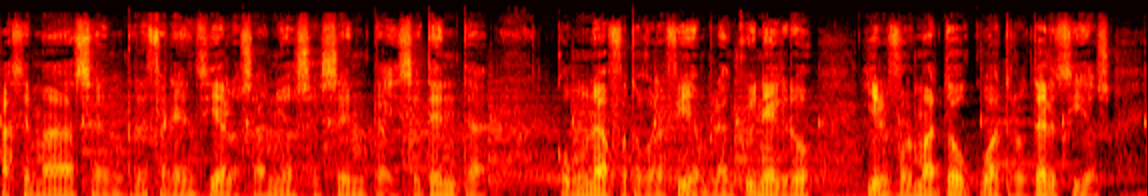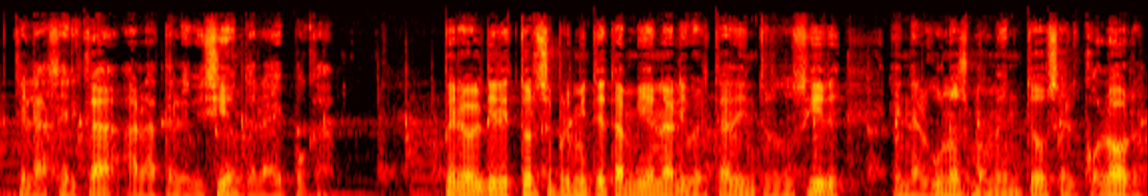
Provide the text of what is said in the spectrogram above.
hace más en referencia a los años 60 y 70, con una fotografía en blanco y negro y el formato 4 tercios, que le acerca a la televisión de la época. Pero el director se permite también la libertad de introducir en algunos momentos el color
